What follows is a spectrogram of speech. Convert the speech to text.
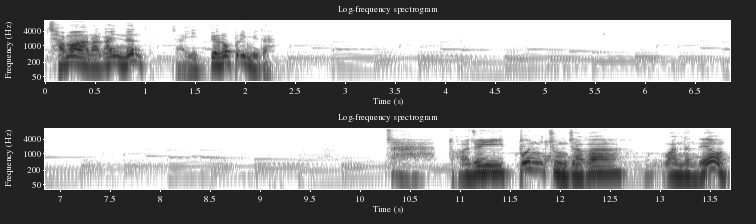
자마 하나가 있는 자, 입변호 뿌립니다. 아주 이쁜 종자가 왔는데요.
